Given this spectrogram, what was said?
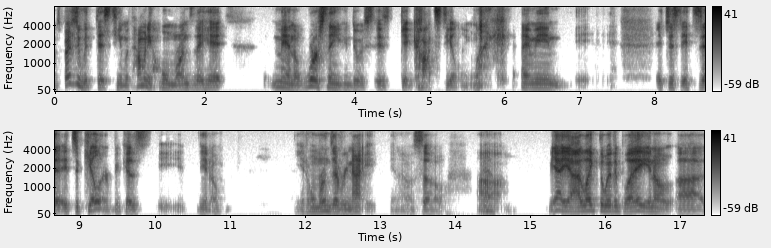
especially with this team, with how many home runs they hit. Man, the worst thing you can do is, is get caught stealing. Like, I mean, it just it's a, it's a killer because you know you hit home runs every night. You know, so um, yeah. yeah, yeah, I like the way they play. You know, uh,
